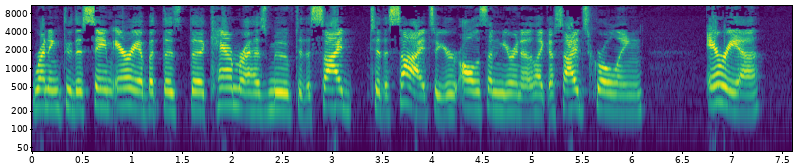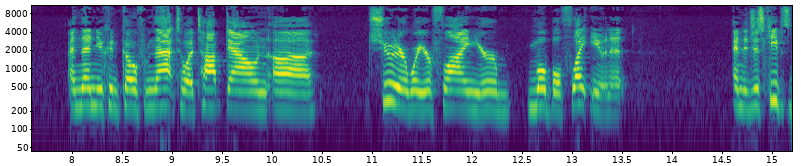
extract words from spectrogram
running through the same area, but the the camera has moved to the side to the side, so you're all of a sudden you're in a like a side scrolling area, and then you can go from that to a top down uh, shooter where you're flying your mobile flight unit, and it just keeps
